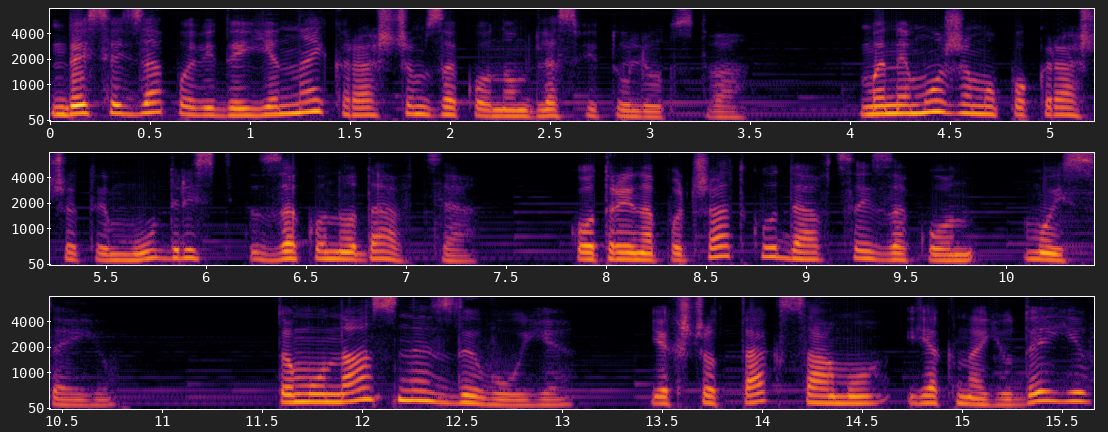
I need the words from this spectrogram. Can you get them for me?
Десять заповідей є найкращим законом для світу людства. Ми не можемо покращити мудрість законодавця, котрий на початку дав цей закон Мойсею. Тому нас не здивує, якщо так само, як на юдеїв,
